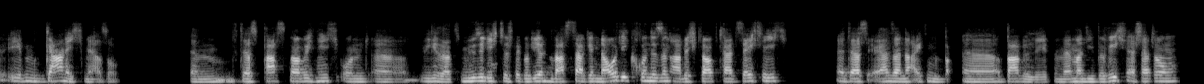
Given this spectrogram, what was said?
eben gar nicht mehr so. Ähm, das passt, glaube ich, nicht. Und äh, wie gesagt, mühselig zu spekulieren, was da genau die Gründe sind, aber ich glaube tatsächlich, äh, dass er in seiner eigenen äh, Bubble lebt. Und wenn man die Berichterstattung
